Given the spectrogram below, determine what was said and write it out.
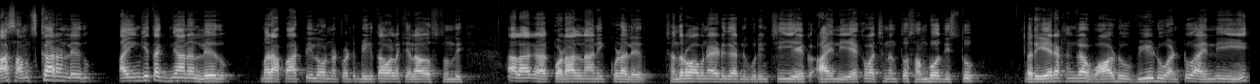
ఆ సంస్కారం లేదు ఆ ఇంగిత జ్ఞానం లేదు. మరి ఆ పార్టీలో ఉన్నటువంటి మిగతా వాళ్ళకి ఎలా వస్తుంది? అలాగా కొడాల నానికి కూడా లేదు. చంద్రబాబు నాయుడు గారిని గురించి ఏక ఆయన ఏకవచనంతో సంబోధిస్తూ మరి ఏ రకంగా వాడు వీడు అంటూ ఆయన్ని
